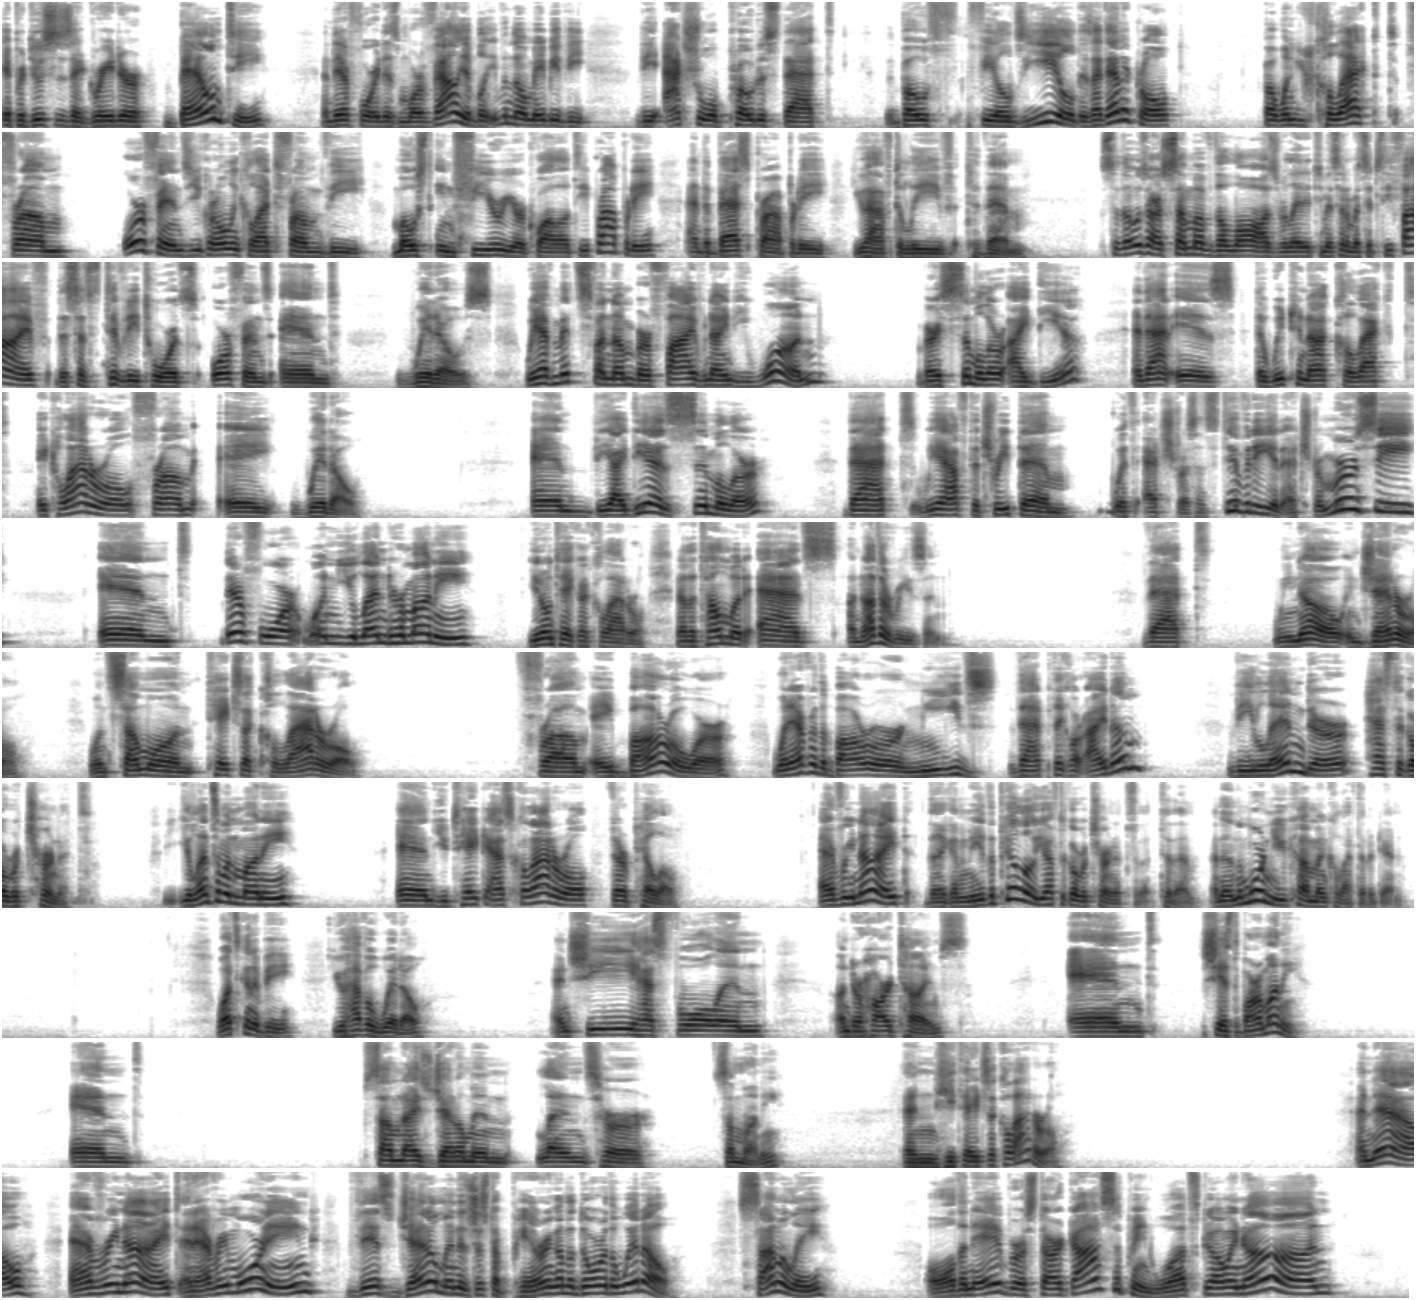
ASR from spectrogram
It produces a greater bounty and therefore it is more valuable, even though maybe the, the actual produce that both fields yield is identical. But when you collect from orphans, you can only collect from the most inferior quality property and the best property you have to leave to them. So those are some of the laws related to mitzvah number 65, the sensitivity towards orphans and widows. We have mitzvah number 591, a very similar idea, and that is that we cannot collect a collateral from a widow. And the idea is similar that we have to treat them with extra sensitivity and extra mercy and Therefore, when you lend her money, you don't take a collateral. Now the Talmud adds another reason that we know in general, when someone takes a collateral from a borrower, whenever the borrower needs that particular item, the lender has to go return it. You lend someone money and you take as collateral their pillow every night they're going to need the pillow. You have to go return it to them. And then in the morning you come and collect it again. What's going to be? You have a widow and she has fallen under hard times and she has to borrow money. And some nice gentleman lends her some money and he takes a collateral. And now every night and every morning, this gentleman is just appearing on the door of the widow. Suddenly, all the neighbors start gossiping. What's going on?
